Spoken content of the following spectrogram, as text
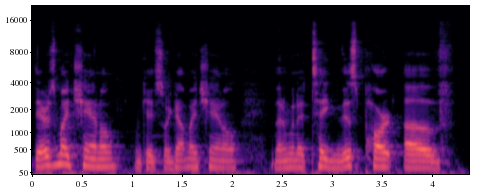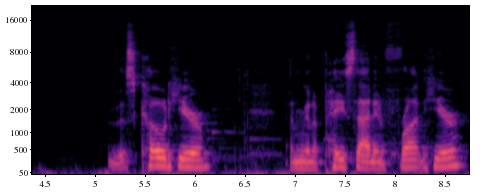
there's my channel. Okay, so I got my channel. And then I'm going to take this part of this code here and I'm going to paste that in front here.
